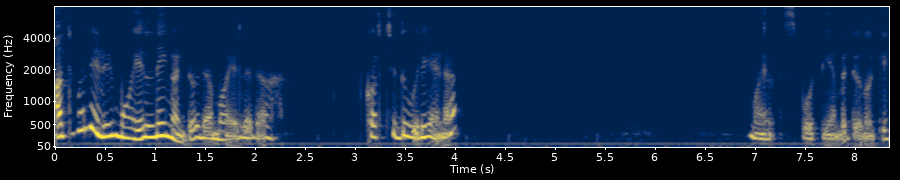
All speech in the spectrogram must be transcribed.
അതുപോലെ ഒരു മുയലിനെയും കണ്ടു. ഇതാ മുയൽ ഇതാ കുറച്ച് ദൂരെയാണ്. മുയൽ സ്പോട്ട് ചെയ്യാൻ പറ്റുമോ നോക്കി.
